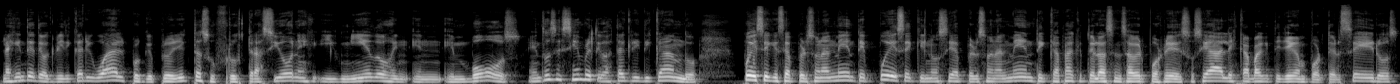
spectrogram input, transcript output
La gente te va a criticar igual porque proyecta sus frustraciones y miedos en, en, en vos. Entonces siempre te va a estar criticando. Puede ser que sea personalmente, puede ser que no sea personalmente, capaz que te lo hacen saber por redes sociales, capaz que te llegan por terceros.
